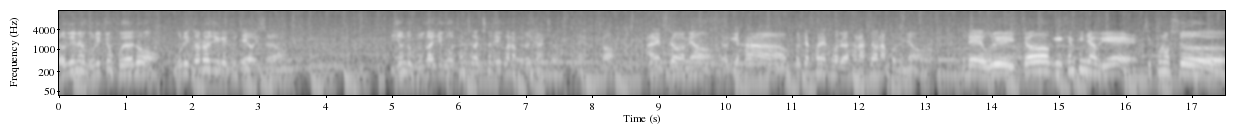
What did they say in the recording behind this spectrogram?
여기는 물이 좀 고여도 물이 떨어지게끔 되어 있어요. 이 정도 물 가지고 텐트가 쳐지거나 그러지 않죠. 네, 그래서 안에 들어가면 여기 하나 폴대 커넥터를 하나 세워놨거든요. 근데 우리 저기 캠핑장 위에 디프노스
